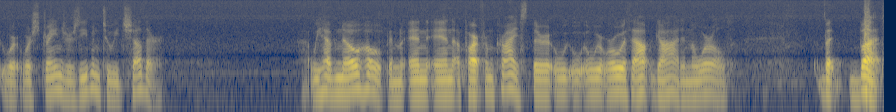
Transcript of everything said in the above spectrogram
we're, we're strangers even to each other. We have no hope, and, and, and apart from Christ, there, we're without God in the world. But, but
